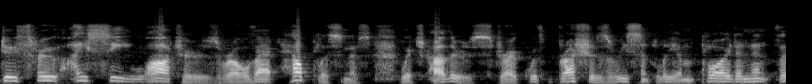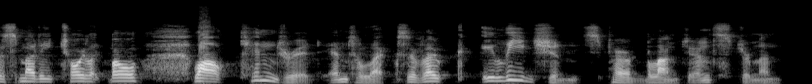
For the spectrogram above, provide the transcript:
do through icy waters roll that helplessness which others stroke with brushes recently employed anent this muddy toilet bowl, while kindred intellects evoke allegiance per blunt instruments.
